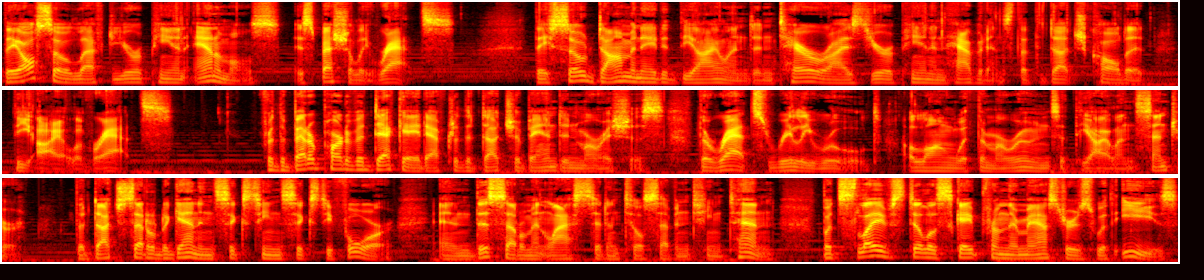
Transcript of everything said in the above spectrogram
They also left European animals, especially rats. They so dominated the island and terrorized European inhabitants that the Dutch called it the Isle of Rats. For the better part of a decade after the Dutch abandoned Mauritius, the rats really ruled, along with the Maroons at the island's center. The Dutch settled again in 1664, and this settlement lasted until 1710. But slaves still escaped from their masters with ease,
